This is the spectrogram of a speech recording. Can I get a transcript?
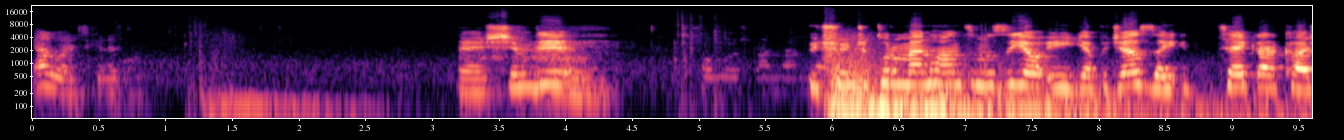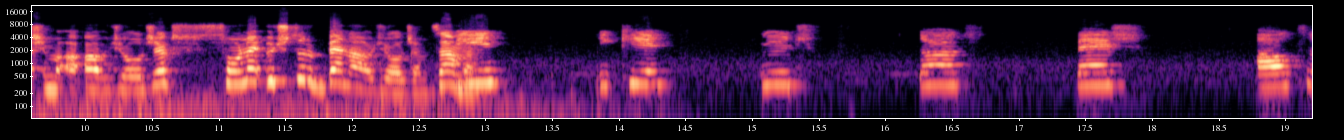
Gel buraya iskelet. Ee, şimdi üçüncü tur manhunt'ımızı ya- yapacağız. Tekrar karşıma avcı olacak. Sonra üç tur ben avcı olacağım. Tamam mı? 1, 2, 3, 4, 5, 6,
